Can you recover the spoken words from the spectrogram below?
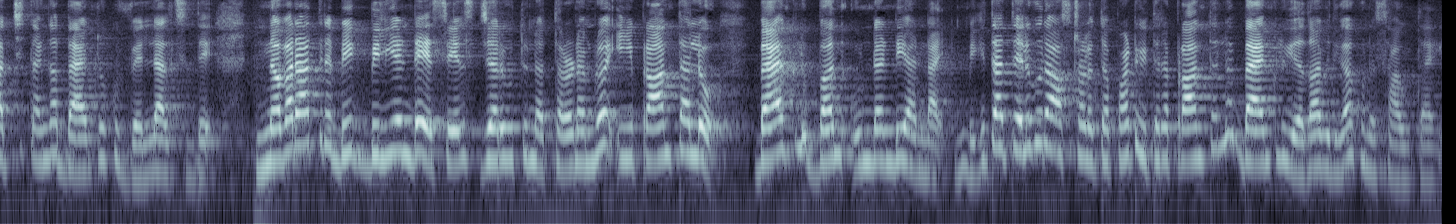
ఖచ్చితంగా బ్యాంకులకు వెళ్ళాల్సిందే. Navratri big billion day sales జరుగుతున్న తరుణంలో ఈ ప్రాంతం ప్రాంతాల్లో బ్యాంకులు బంద్ ఉండండి అన్నాయి. మిగతా తెలుగు రాష్ట్రాలతో పాటు ఇతర ప్రాంతాల్లో బ్యాంకులు యథావిధిగా కొనసాగుతాయి.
